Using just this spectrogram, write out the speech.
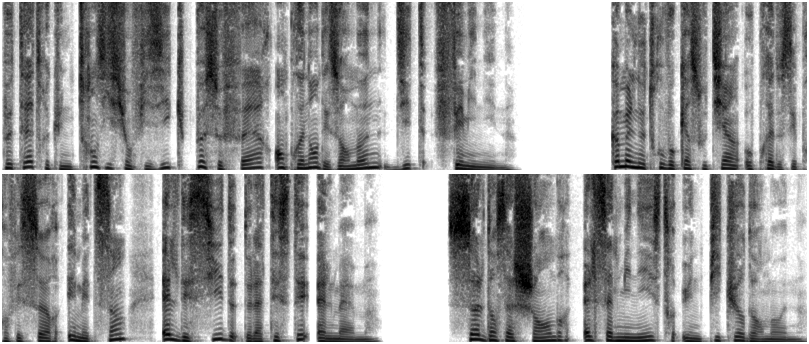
Peut-être qu'une transition physique peut se faire en prenant des hormones dites féminines. Comme elle ne trouve aucun soutien auprès de ses professeurs et médecins, elle décide de la tester elle-même. Seule dans sa chambre, elle s'administre une piqûre d'hormones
